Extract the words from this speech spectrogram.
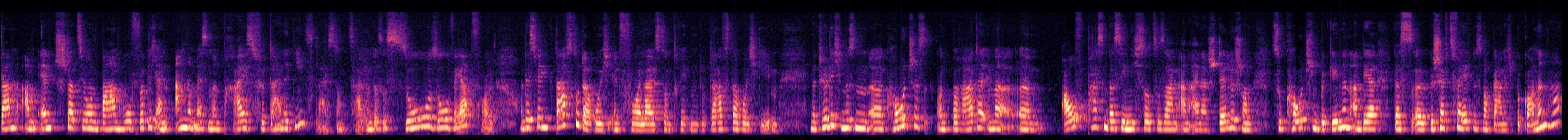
dann am Endstation Bahnhof wirklich einen angemessenen Preis für deine Dienstleistung zahlt. Und das ist so, so wertvoll. Und deswegen darfst du da ruhig in Vorleistung treten, du darfst da ruhig geben. Natürlich müssen äh, Coaches und Berater immer ähm, aufpassen, dass sie nicht sozusagen an einer Stelle schon zu coachen beginnen, an der das äh, Geschäftsverhältnis noch gar nicht begonnen hat.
